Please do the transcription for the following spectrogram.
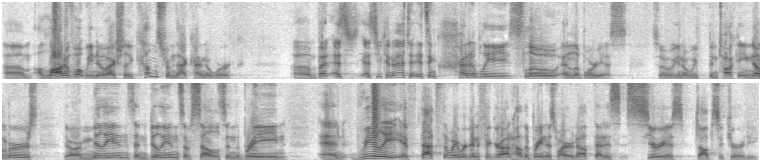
Um, a lot of what we know actually comes from that kind of work. Um, but as, as you can imagine, it's incredibly slow and laborious. So, you know, we've been talking numbers. There are millions and billions of cells in the brain. And really, if that's the way we're going to figure out how the brain is wired up, that is serious job security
